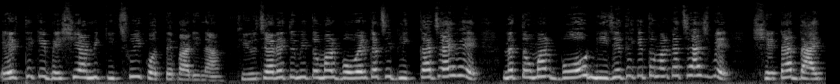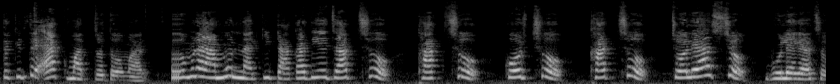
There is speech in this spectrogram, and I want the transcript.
এর থেকে বেশি আমি কিছুই করতে পারি না। ফিউচারে তুমি তোমার বউয়ের কাছে ভিক্ষা চাইবে না তোমার বউ নিজে থেকে তোমার কাছে আসবে? সেটার দায়িত্ব কিন্তু একমাত্র তোমার। তোমরা এমন না কি টাকা দিয়ে যাচ্ছ, থাকছো, করছ, খাচ্ছ, চলে আসছো, ভুলে গেছো।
